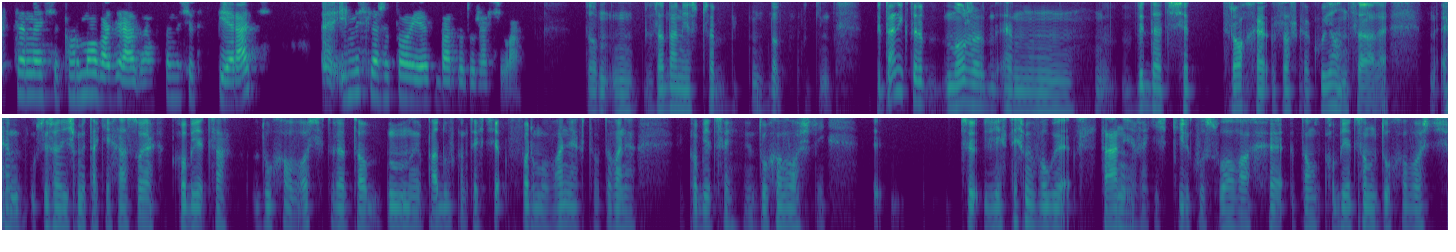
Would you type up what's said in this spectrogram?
chcemy się formować razem, chcemy się wspierać i myślę, że to jest bardzo duża siła. To mm, zadam jeszcze no, pytanie, które może um, wydać się trochę zaskakujące, ale usłyszeliśmy takie hasło jak kobieca duchowość, które to mm, padło w kontekście formowania, kształtowania kobiecej duchowości. Czy jesteśmy w ogóle w stanie w jakichś kilku słowach e, tą kobiecą duchowość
